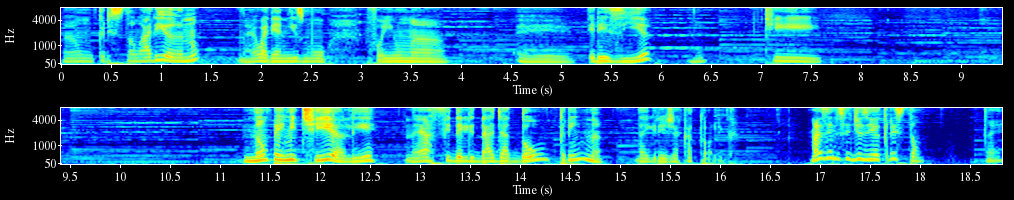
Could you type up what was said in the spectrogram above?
né, um cristão ariano. Né? O arianismo foi uma é, heresia, né, que não permitia ali né, a fidelidade à doutrina da Igreja Católica. Mas ele se dizia cristão, né,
